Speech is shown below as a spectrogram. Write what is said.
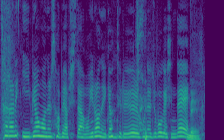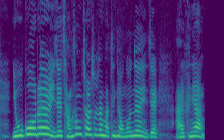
차라리 이병헌을 섭외합시다. 뭐 이런 의견들을 보내주고 계신데 네. 요거를 이제 장성철 소장 같은 경우는 이제 아 그냥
